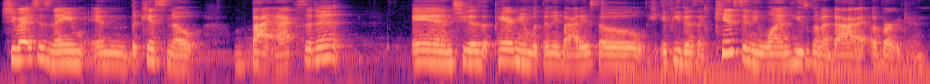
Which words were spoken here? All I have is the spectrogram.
She writes his name in the kiss note by accident and she doesn't pair him with anybody. So if he doesn't kiss anyone he's gonna die a virgin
